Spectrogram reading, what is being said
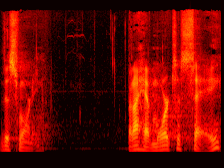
this morning. But I have more to say,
